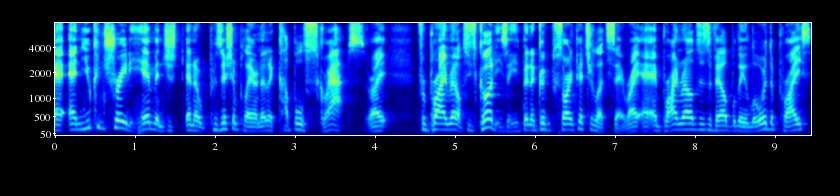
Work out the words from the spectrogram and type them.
and, and you can trade him and just and a position player and then a couple scraps, right? For Bryan Reynolds, he's good. He's he's been a good starting pitcher, let's say, right? And, and Bryan Reynolds is available. They lowered the price,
